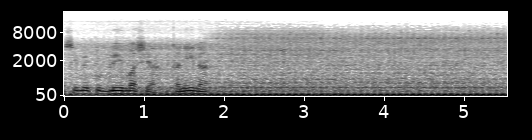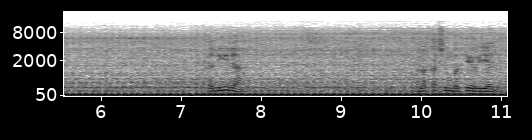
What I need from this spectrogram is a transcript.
Kasi may problema siya kanina. Kanina malakas yung baterya niya.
